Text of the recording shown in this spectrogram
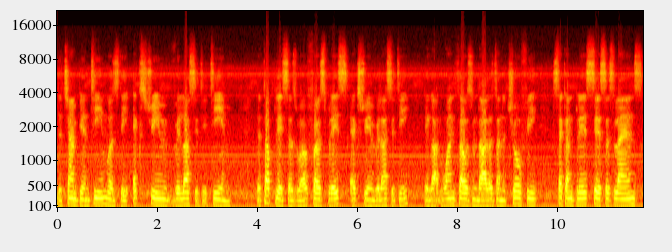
the champion team was the Extreme Velocity team. The top place as well, first place Extreme Velocity, they got $1,000 and a trophy. Second place CSS Lions,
